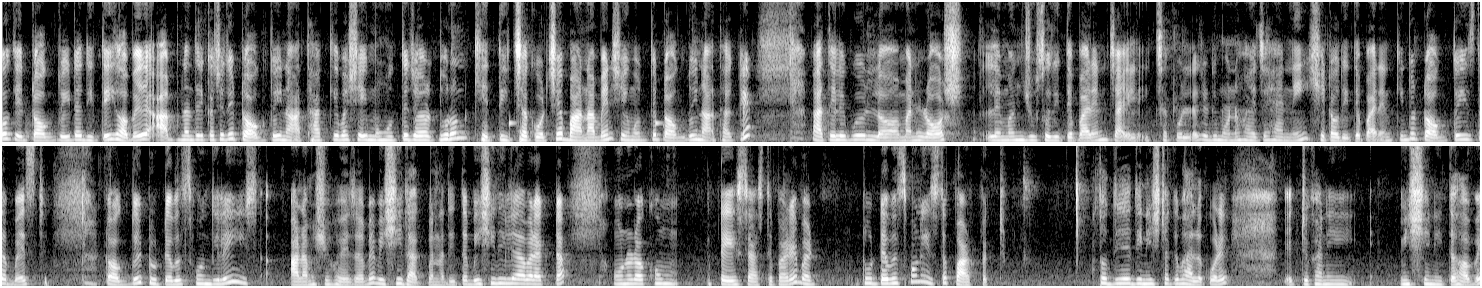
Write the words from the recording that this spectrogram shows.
ওকে টক দইটা দিতেই হবে। আপনাদের কাছে যদি টক দই না থাকে বা সেই মুহূর্তে ধরুন খেতে ইচ্ছা করছে, বানাবেন, সেই মুহূর্তে টক দই না থাকলে পাতিলেবুর মানে রস, লেমন জুসও দিতে পারেন। চাইলে ইচ্ছা করলে যদি মনে হয় যে হ্যাঁ নেই, সেটাও দিতে পারেন। কিন্তু টক দই ইজ দ্য বেস্ট টক দই টু টেবিল স্পুন দিলেই আরামসে হয়ে যাবে, বেশি লাগবে না দিতে। বেশি দিলে আবার একটা অন্যরকম টেস্ট আসতে পারে but two tablespoon is the perfect তো দিয়ে জিনিসটাকে ভালো করে একটুখানি মিশিয়ে নিতে হবে।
